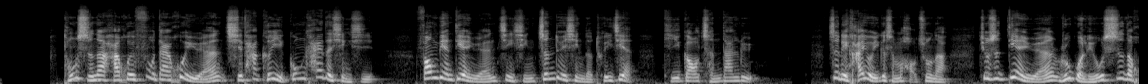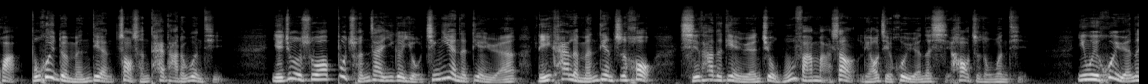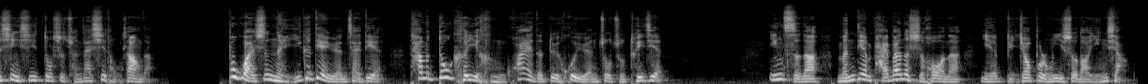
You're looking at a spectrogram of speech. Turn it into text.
同时呢，还会附带会员其他可以公开的信息，方便店员进行针对性的推荐，提高成单率。这里还有一个什么好处呢？就是店员如果流失的话，不会对门店造成太大的问题。也就是说，不存在一个有经验的店员离开了门店之后，其他的店员就无法马上了解会员的喜好这种问题，因为会员的信息都是存在系统上的。不管是哪一个店员在店，他们都可以很快的对会员做出推荐。因此呢，门店排班的时候呢，也比较不容易受到影响。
